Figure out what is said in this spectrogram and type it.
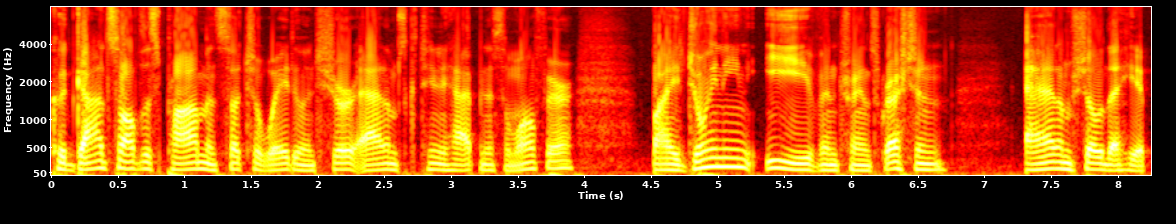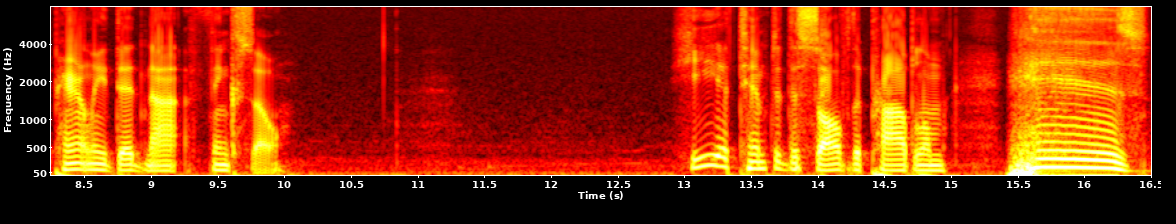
Could God solve this problem in such a way to ensure Adam's continued happiness and welfare? By joining Eve in transgression, Adam showed that he apparently did not think so. He attempted to solve the problem his,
